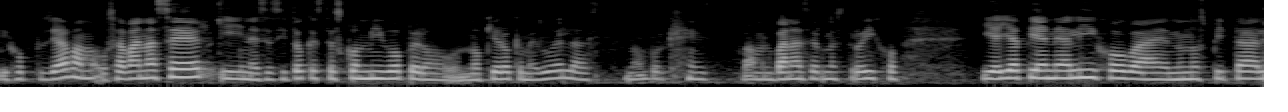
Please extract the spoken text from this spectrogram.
Dijo, pues ya vamos, o sea, van a ser y necesito que estés conmigo, pero no quiero que me duelas, ¿no? Porque van, a ser nuestro hijo. Y ella tiene al hijo, va en un hospital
